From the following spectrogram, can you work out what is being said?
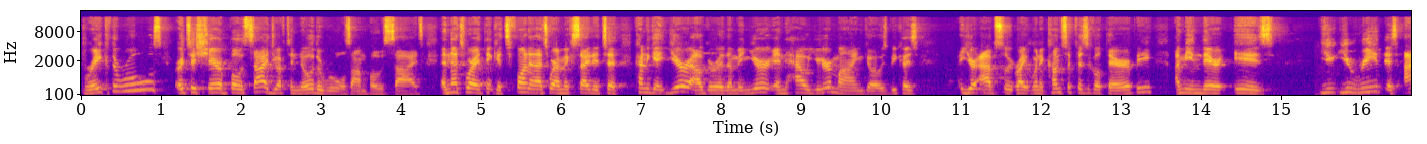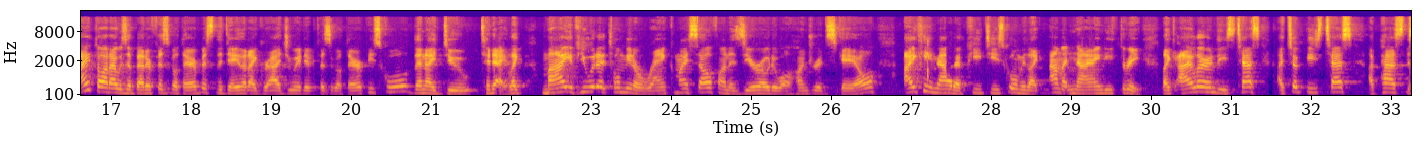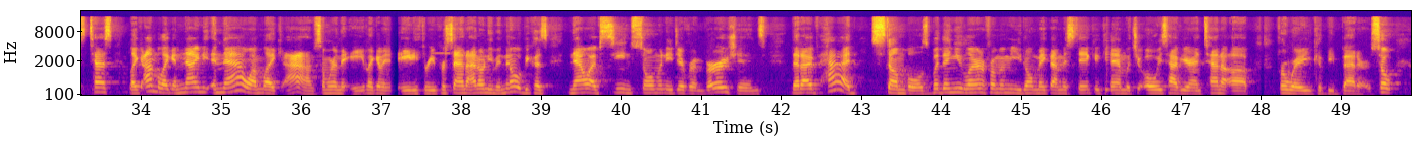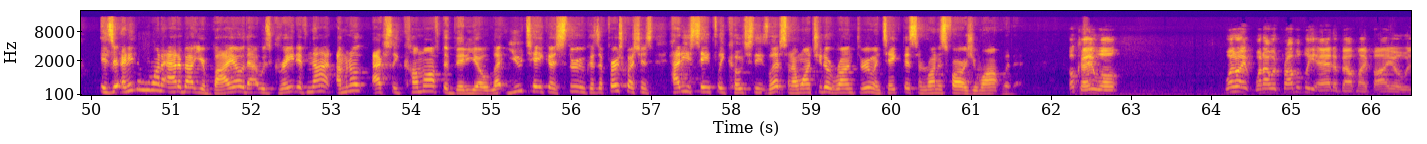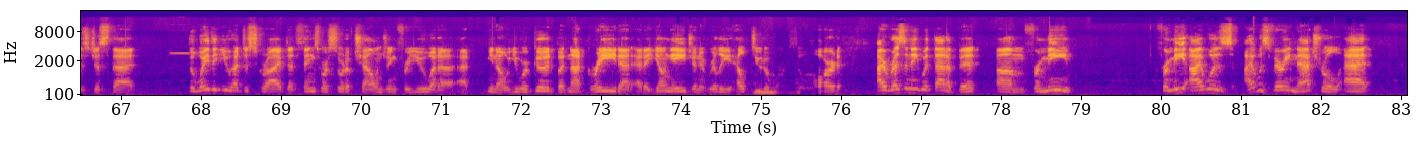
break the rules or to share both sides you have to know the rules on both sides. And that's where i think it's fun and that's where i'm excited to kind of get your algorithm and your and how your mind goes because you're absolutely right. When it comes to physical therapy i mean there is you you read this i thought i was a better physical therapist the day that i graduated physical therapy school than i do today like my if you would have told me to rank myself on a 0 to 100 scale I came out of PT school and be like, I'm a 93. Like I learned these tests. I took these tests. I passed this test. Like I'm like a 90. And now I'm like, ah, I'm somewhere in the eight, like I'm at 83%. I don't even know because now I've seen so many different versions that I've had stumbles, but then you learn from them. And you don't make that mistake again, but you always have your antenna up for where you could be better. So is there anything you want to add about your bio? That was great. If not, I'm going to actually come off the video, let you take us through because the first question is how do you safely coach these lifts? And I want you to run through and take this and run as far as you want with it. Okay, well, what I what I would probably add about my bio is just that the way that you had described that things were sort of challenging for you at a at you know you were good but not great at, at a young age and it really helped you to work so hard. I resonate with that a bit. Um, for me, for me, I was I was very natural at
